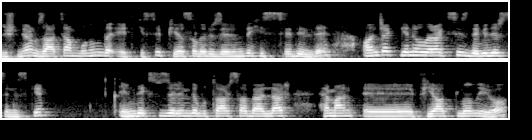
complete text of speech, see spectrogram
düşünüyorum. Zaten bunun da etkisi piyasalar üzerinde hissedildi. Ancak genel olarak siz de bilirsiniz ki endeks üzerinde bu tarz haberler hemen e, fiyatlanıyor.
